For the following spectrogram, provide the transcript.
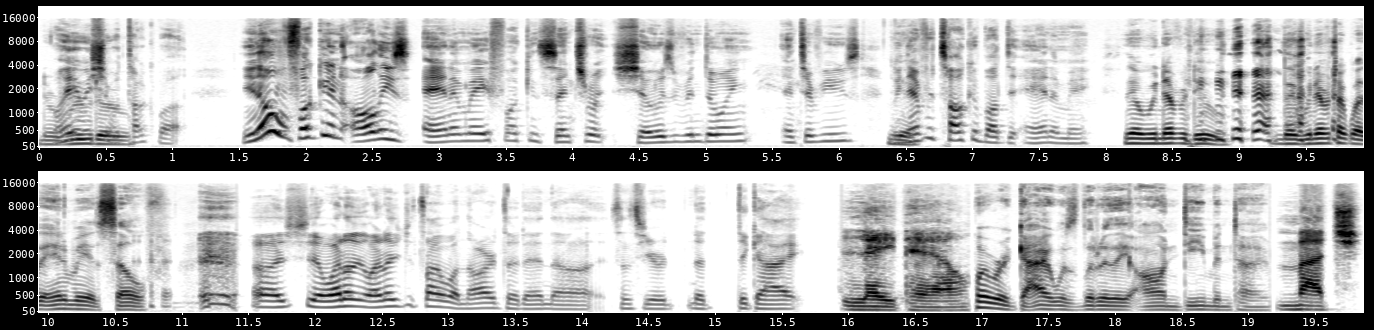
Naruto. Well, hey, we should talk about. You know, fucking all these anime fucking central shows we've been doing interviews. We Yeah. never talk about the anime. No, we never do. Like, we never talk about the anime itself. Oh shit! Why don't Why don't you talk about Naruto then? Uh, since you're the the guy. Later. Point where a guy was literally on demon time. Much,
